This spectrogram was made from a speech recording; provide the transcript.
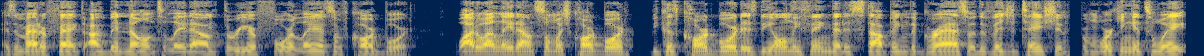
As a matter of fact, I've been known to lay down three or four layers of cardboard. Why do I lay down so much cardboard? Because cardboard is the only thing that is stopping the grass or the vegetation from working its way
